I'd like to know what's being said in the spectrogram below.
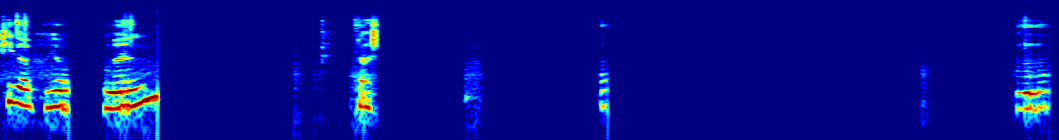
P 的朋友我们，早上嗯。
